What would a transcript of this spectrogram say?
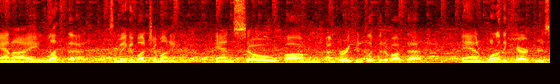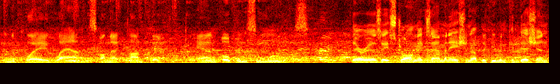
and I left that to make a bunch of money, and so um, I'm very conflicted about that. And one of the characters in the play lands on that conflict and open some wounds there is a strong examination of the human condition,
